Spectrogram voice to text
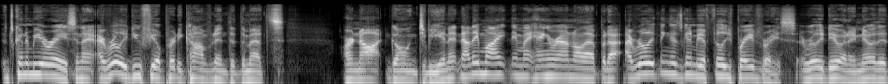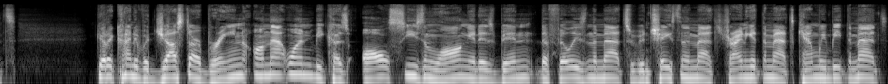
It's going to be a race, and I, I really do feel pretty confident that the Mets are not going to be in it. Now they might they might hang around and all that, but I, I really think there's going to be a Phillies Braves race. I really do, and I know that's got to kind of adjust our brain on that one because all season long it has been the Phillies and the Mets. We've been chasing the Mets, trying to get the Mets. Can we beat the Mets?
